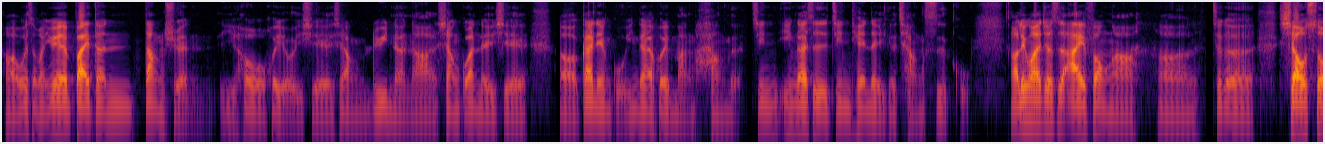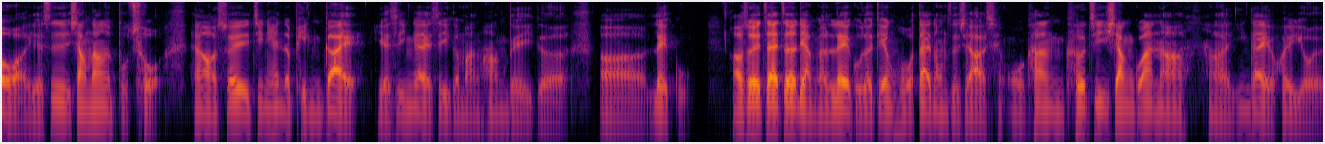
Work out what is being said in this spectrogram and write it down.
啊？为什么？因为拜登当选以后会有一些像绿能啊相关的一些呃概念股应该会蛮夯的，今应该是今天的一个强势股啊。另外就是 iPhone 啊，呃，这个销售啊也是相当的不错，然后所以今天的瓶盖。也是应该也是一个蛮夯的一个呃类股，好，所以在这两个类股的点火带动之下，我看科技相关啊啊应该也会有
